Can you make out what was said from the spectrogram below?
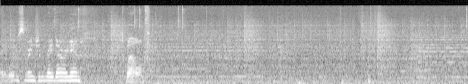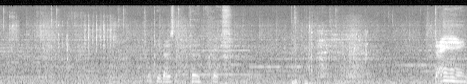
Okay, what was the range of the radar again? 12. Torpedoes, look good grief. Dang!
